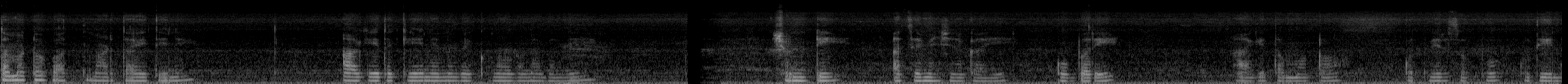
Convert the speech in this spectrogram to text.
ಟೊಮಟೊ ಬಾತ್ ಮಾಡ್ತಾ ಇದ್ದೀನಿ. ಹಾಗೆ ಇದಕ್ಕೆ ಏನೇನು ಬೇಕು ನೋಡೋಣ, ಬನ್ನಿ. ಶುಂಠಿ, ಹಸಿಮೆಣಸಿನಕಾಯಿ, ಕೊಬ್ಬರಿ, ಹಾಗೆ ಟೊಮೊಟೊ, ಕೊತ್ತಂಬರಿ ಸೊಪ್ಪು, ಪುದೀನ.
